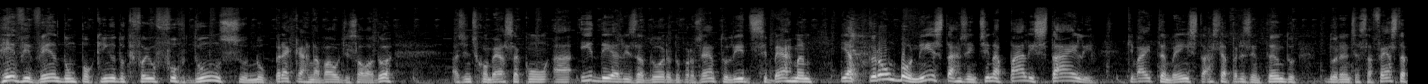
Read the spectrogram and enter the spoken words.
Revivendo um pouquinho do que foi o furdunço no pré-carnaval de Salvador. A gente conversa com a idealizadora do projeto, Lidse Berman, e a trombonista argentina Pali Style, que vai também estar se apresentando durante essa festa.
